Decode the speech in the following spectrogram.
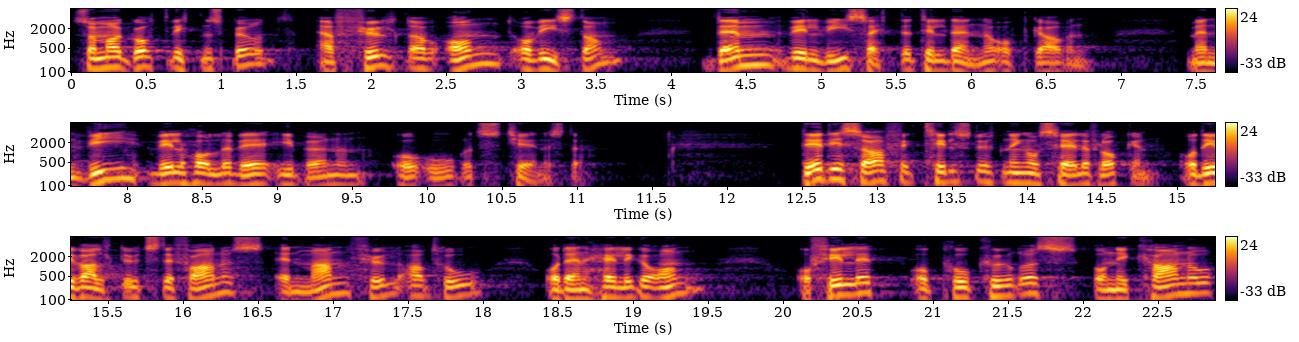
som har godt vitnesbyrd, er fullt av ånd og visdom. Dem vil vi sette til denne oppgaven. Men vi vil holde ved i bønnen og ordets tjeneste. Det de sa, fikk tilslutning hos hele flokken, og de valgte ut Stefanus, en mann full av tro og Den hellige ånd, og Philip og Prokurus og Nikanor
